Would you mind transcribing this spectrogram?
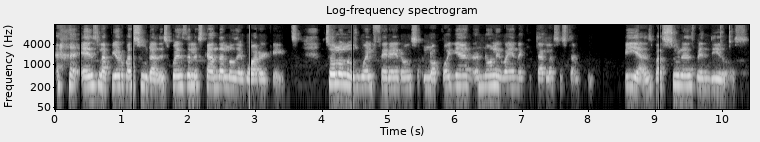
es la peor basura después del escándalo de Watergate. Solo los welfereros lo apoyan, no le vayan a quitar las estampillas, basuras vendidos.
